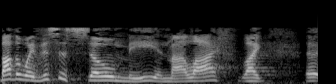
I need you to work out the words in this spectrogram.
By the way, this is so me in my life. Like, uh,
